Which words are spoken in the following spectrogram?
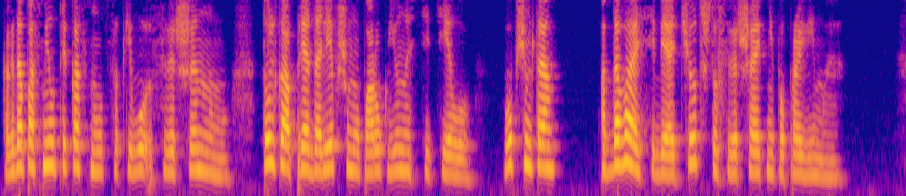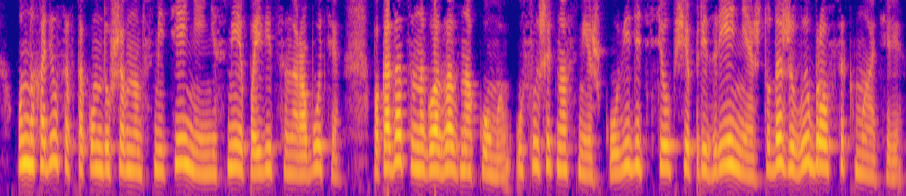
Когда посмел прикоснуться к его совершенному, только преодолевшему порог юности телу? В общем-то, отдавая себе отчет, что совершает непоправимое. Он находился в таком душевном смятении, не смея появиться на работе, показаться на глаза знакомым, услышать насмешку, увидеть всеобщее презрение, что даже выбрался к матери.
